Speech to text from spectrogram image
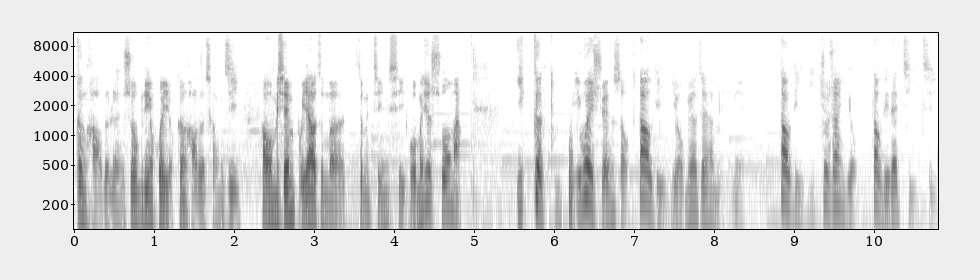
更好的人，说不定会有更好的成绩。好，我们先不要这么这么精细，我们就说嘛，一个一位选手到底有没有在那么里面？到底就算有，到底在几级？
